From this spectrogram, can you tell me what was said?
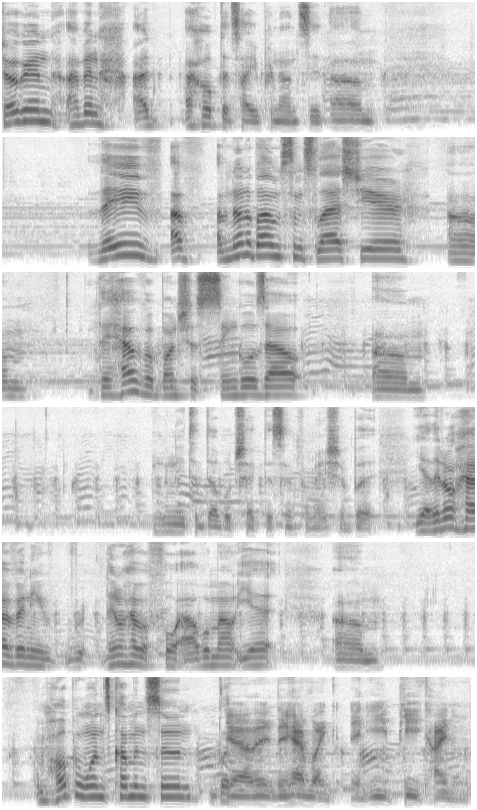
Shogun. I've been. I. I hope that's how you pronounce it. Um. They've. I've. I've known about them since last year. Um. They have a bunch of singles out. Um. I'm gonna need to double check this information, but yeah, they don't have any. They don't have a full album out yet. Um. I'm hoping one's coming soon, but yeah, they, they have like an EP kind of.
